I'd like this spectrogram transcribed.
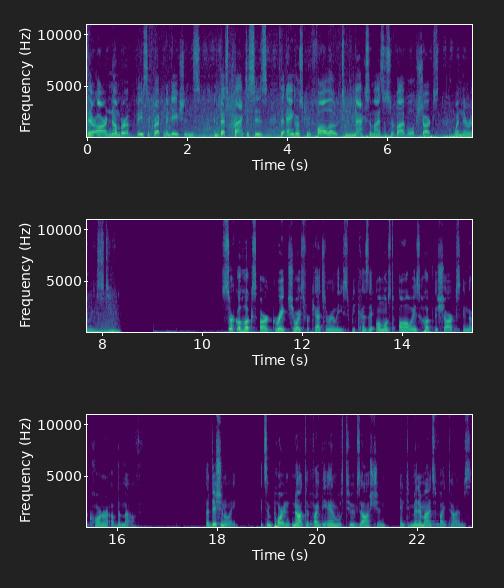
There are a number of basic recommendations and best practices that anglers can follow to maximize the survival of sharks when they're released. Circle hooks are a great choice for catch and release because they almost always hook the sharks in the corner of the mouth. Additionally, it's important not to fight the animals to exhaustion and to minimize fight times.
